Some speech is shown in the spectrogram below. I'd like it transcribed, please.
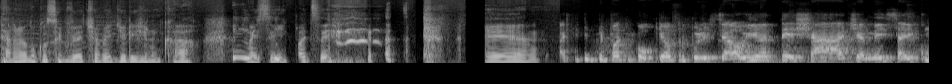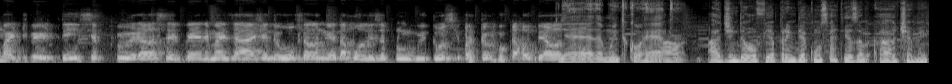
Cara, eu não consigo ver a Tia May dirigindo um carro. Mas sim, pode ser. É, Acho que se fosse qualquer outro policial, ia deixar a tia May sair com uma advertência por ela ser velha, mas a Jane Wolf ela não ia dar moleza pra um idoso que bateu no carro dela. É, não. era muito correto. A, The Wolf ia prender com certeza a tia May.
